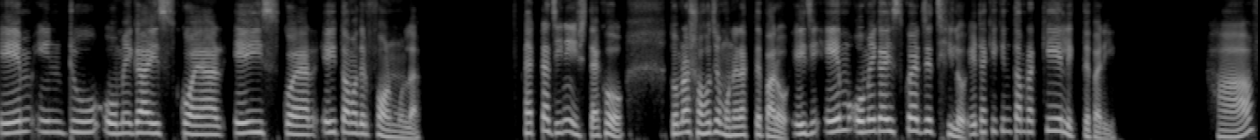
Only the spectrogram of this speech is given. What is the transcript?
M into omega square এই স্কোয়ার এই তো আমাদের ফর্মুলা একটা জিনিস দেখো, তোমরা সহজে মনে রাখতে পারো, এই যে এম ওমেগা স্কোয়ার যে ছিল, এটাকে কিন্তু আমরা কে লিখতে পারি। হাফ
